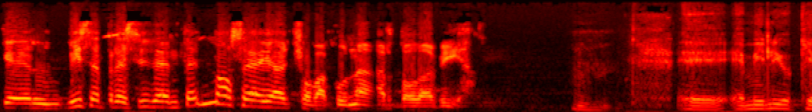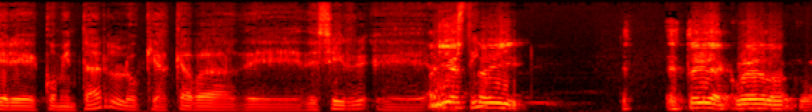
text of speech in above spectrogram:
que el vicepresidente no se haya hecho vacunar todavía. Eh, Emilio quiere comentar lo que acaba de decir eh, Yo estoy, estoy de acuerdo con,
